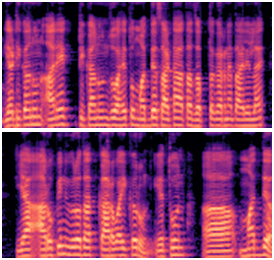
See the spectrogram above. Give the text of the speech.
या ठिकाणून अनेक ठिकाणून जो आहे तो मद्यसाठा आता जप्त करण्यात आलेला आहे. या आरोपींविरोधात कारवाई करून येथून मद्य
